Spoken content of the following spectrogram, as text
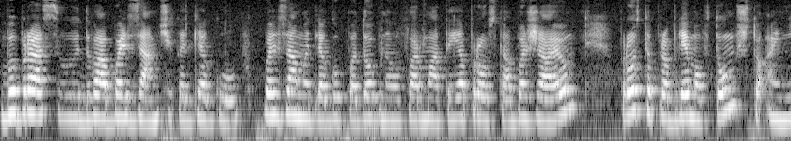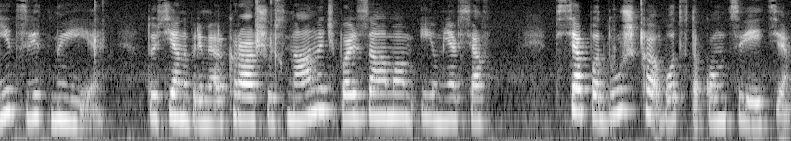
Выбрасываю два бальзамчика для губ. Бальзамы для губ подобного формата я просто обожаю. Просто проблема в том, что они цветные. То есть я, например, крашусь на ночь бальзамом, и у меня вся Вся подушка вот в таком цвете.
